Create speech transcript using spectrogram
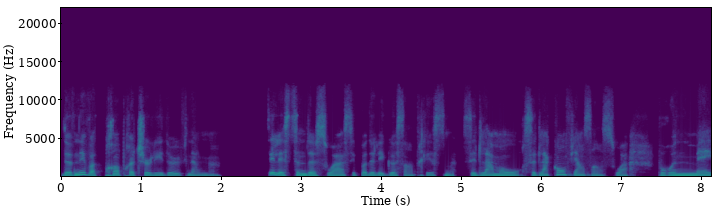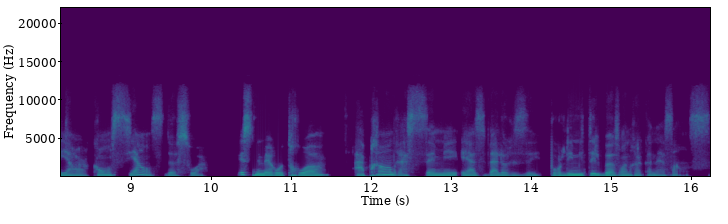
Devenez votre propre cheerleader finalement. L'estime de soi, ce n'est pas de l'égocentrisme, c'est de l'amour, c'est de la confiance en soi pour une meilleure conscience de soi. Piste numéro 3, apprendre à s'aimer et à se valoriser pour limiter le besoin de reconnaissance.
